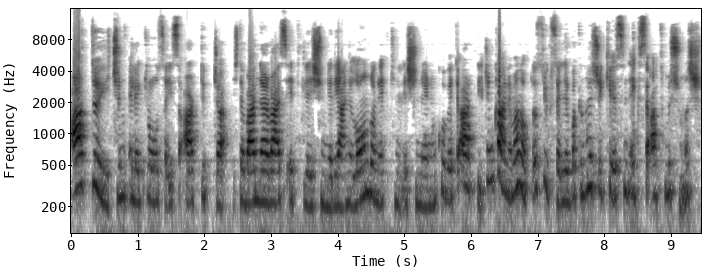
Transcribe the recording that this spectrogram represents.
arttığı için elektron sayısı arttıkça işte Van der Waals etkileşimleri yani London etkileşimlerinin kuvveti arttığı için kaynama noktası yükselir. Bakın H2S'in eksi 60'mış.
